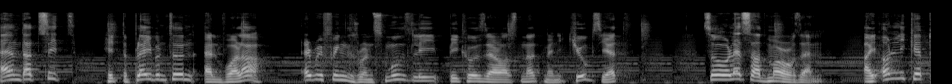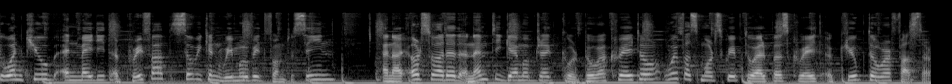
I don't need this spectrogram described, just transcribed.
And that's it! Hit the play button and voila! Everything runs smoothly because there are not many cubes yet. So let's add more of them. I only kept one cube and made it a prefab so we can remove it from the scene. And I also added an empty game object called Tower Creator with a small script to help us create a cube tower faster.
